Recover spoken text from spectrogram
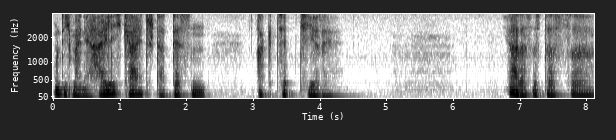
und ich meine Heiligkeit stattdessen akzeptiere. Ja, das ist das, äh,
